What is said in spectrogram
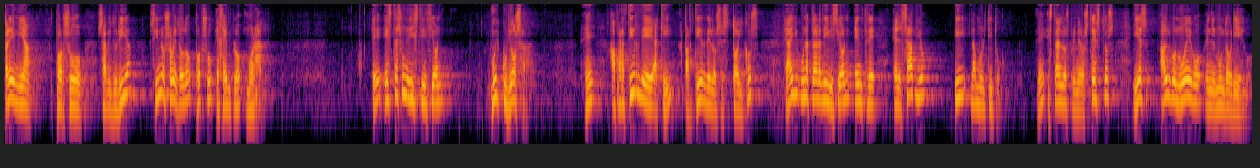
premia por su sabiduría, sino sobre todo por su ejemplo moral. ¿Eh? Esta es una distinción muy curiosa. ¿Eh? A partir de aquí, a partir de los estoicos, hay una clara división entre el sabio y la multitud. ¿eh? Está en los primeros textos y es algo nuevo en el mundo griego.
